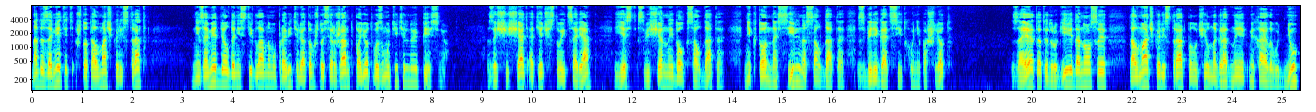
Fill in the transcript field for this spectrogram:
Надо заметить, что толмач Калистрат не замедлил донести главному правителю о том, что сержант поет возмутительную песню. Защищать отечество и царя есть священный долг солдата, никто насильно солдата сберегать ситху не пошлет. За этот и другие доносы толмач Калистрат получил наградные к Михайлову дню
